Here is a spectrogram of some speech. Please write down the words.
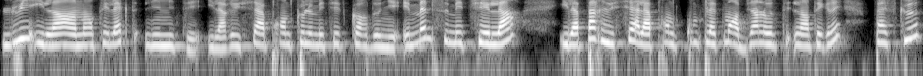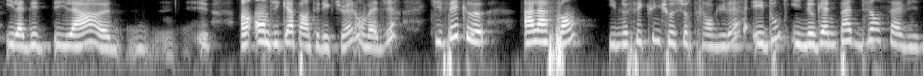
lui, il a un intellect limité. Il a réussi à apprendre que le métier de cordonnier. Et même ce métier-là, il n'a pas réussi à l'apprendre complètement, à bien l'intégrer, parce que il a, des, il a euh, un handicap intellectuel, on va dire, qui fait que à la fin, il ne fait qu'une chaussure triangulaire et donc il ne gagne pas bien sa vie.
